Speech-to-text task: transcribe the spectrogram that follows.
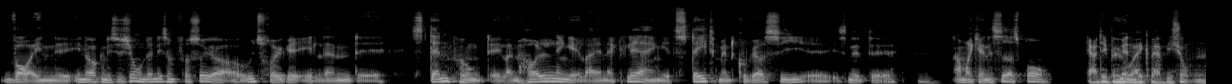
hvor en, øh, en organisation den ligesom forsøger at udtrykke et eller andet øh, standpunkt, eller en holdning, eller en erklæring, et statement, kunne vi også sige, øh, i sådan et øh, mm. amerikaniseret sprog. Ja, det behøver Men, ikke være visionen.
